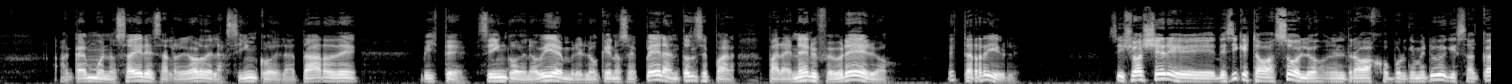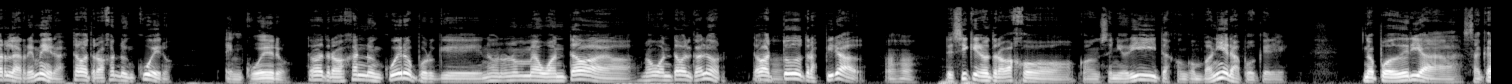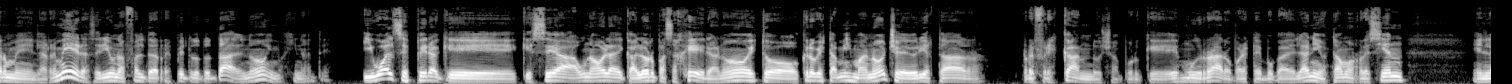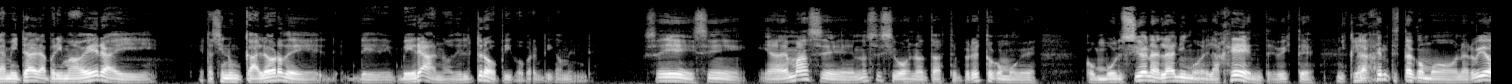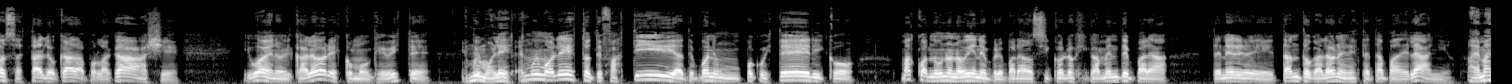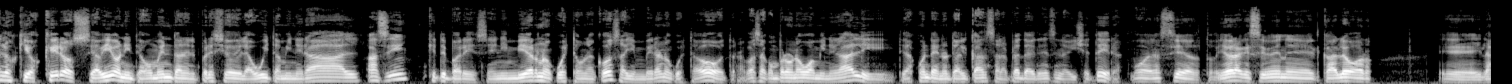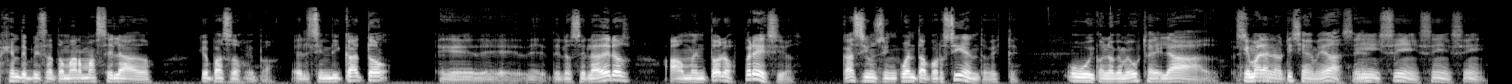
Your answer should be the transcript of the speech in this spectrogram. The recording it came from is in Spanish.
acá en Buenos Aires alrededor de las 5 de la tarde. ¿Viste? 5 de noviembre, lo que nos espera entonces para, para enero y febrero. Es terrible. Sí, yo ayer eh, decí que estaba solo en el trabajo porque me tuve que sacar la remera. Estaba trabajando en cuero. En cuero. Estaba trabajando en cuero porque no, no, no me aguantaba, no aguantaba el calor. Estaba Ajá. todo transpirado. Ajá. Decí que no trabajo con señoritas, con compañeras, porque no podría sacarme la remera, sería una falta de respeto total, ¿no? Imagínate. Igual se espera que, que sea una ola de calor pasajera, ¿no? Esto creo que esta misma noche debería estar refrescando ya, porque es muy raro para esta época del año. Estamos recién en la mitad de la primavera y está haciendo un calor de, de verano, del trópico prácticamente. Sí, sí. Y además, eh, no sé si vos notaste, pero esto como que convulsiona el ánimo de la gente, ¿viste? Y claro. La gente está como nerviosa, está alocada por la calle. Y bueno, el calor es como que, ¿viste? Es muy molesto. Es muy molesto, te fastidia, te pone un poco histérico. Más cuando uno no viene preparado psicológicamente para tener eh, tanto calor en esta etapa del año. Además los kiosqueros se avivan y te aumentan el precio de la agüita mineral. ¿Ah, sí? ¿Qué te parece? En invierno cuesta una cosa y en verano cuesta otra. Vas a comprar un agua mineral y te das cuenta que no te alcanza la plata que tenés en la billetera. Bueno, es cierto. Y ahora que se viene el calor eh, y la gente empieza a tomar más helado, ¿qué pasó? Epa. El sindicato eh, de, de- de los heladeros aumentó los precios, casi un 50%, ¿viste? Uy, con lo que me gusta el helado. Qué mala noticia que me das, ¿eh? Sí, sí, sí, sí.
